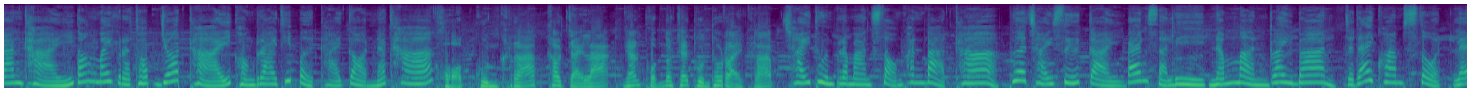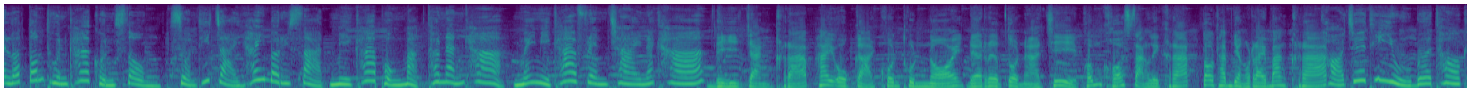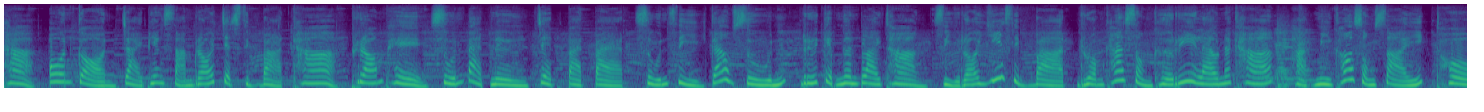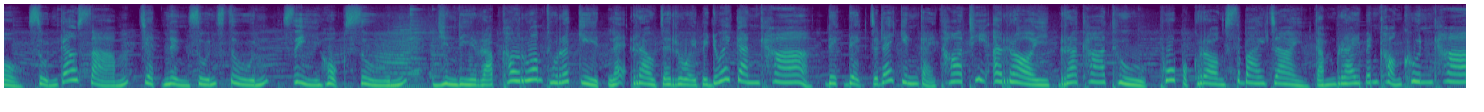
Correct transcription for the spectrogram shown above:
การขายต้องไม่กระทบยอดขายของรายที่เปิดขายก่อนนะคะ ขอบคุณครับ เข้าใจละ งั้นผมต้องใช้ทุนเท่าไหร่ครับ ใช้ทุนประมาณ 2,000 บาทค่ะ เพื่อใช้ซื้อไก่ แป้งสาลี น้ำมันใกล้บ้าน จะได้ความสด และลดต้นทุนค่าขนส่ง ส่วนที่จ่ายให้บริษัทมีค่าผงหมักเท่านั้นค่ะ ไม่มีค่าเฟรนไชส์นะคะ ดีจังครับ ให้โอกาสคนทุนน้อย ได้เริ่มต้นอาชีพ ผมขอสั่งเลยครับ ต้องทำอย่างไรบ้างครับ ขอชื่อที่อยู่เบอร์โทรค่ะโอนก่อนจ่ายเพียง 370 บาทค่ะ พร้อมเพย์0817880490 หรือเก็บเงินปลายทาง 420 บาท รวมค่าส่งเคอรี่แล้วนะคะ หากมีข้อสงสัย โทร 0937100460 ยินดีรับเข้าร่วมธุรกิจและเราจะรวยไปด้วยกันค่ะ เด็กๆจะได้กินไก่ทอดที่อร่อย ราคาถูก ผู้ปกครองสบายใจกำไรเป็นของคุณค่ะ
